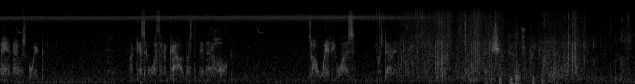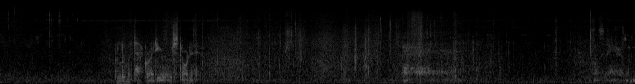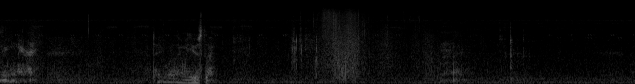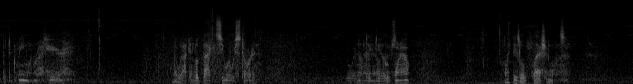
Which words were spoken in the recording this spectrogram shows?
Man, that was quick. I guess it wasn't a cow. It must have been that hog. Saw how wet he was. He was down in the creek. Had to shoot through those tree trunks. Put a little attack right here where we started. Let's see, here's a one here. I use the Put the green one right here. That way I can look back and see where we started. And I'll take the other one out. I like these little flashing ones.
